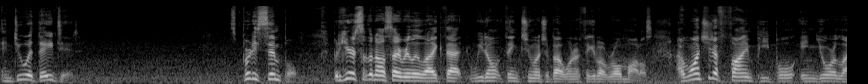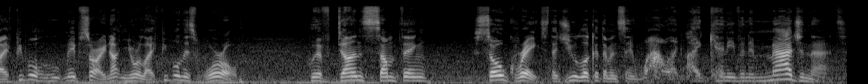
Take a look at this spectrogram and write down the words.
and do what they did. It's pretty simple. But here's something else I really like that we don't think too much about when we're thinking about role models. I want you to find people in your life, people who, maybe, sorry, not in your life, people in this world who have done something so great that you look at them and say, wow, like I can't even imagine that.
